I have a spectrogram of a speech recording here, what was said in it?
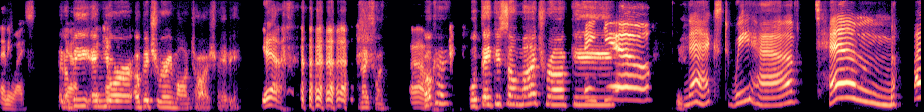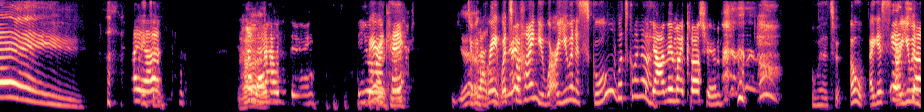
anyway. Mm-hmm. It'll yeah. be in your obituary montage, maybe. Yeah. Nice one. Um, Okay. Well, thank you so much, Rocky. thank you Next, we have Tim. Hey. Hiya. Hello, Hi. how are you doing? Are you Very okay? good. Yeah. Doing great. What's behind you? Are you in a school? What's going on? Yeah, I'm in my classroom. oh, that's. Oh, I guess. Are you in? uh,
